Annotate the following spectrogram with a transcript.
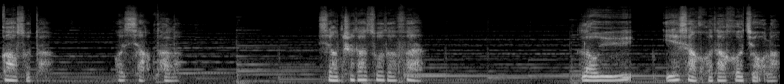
告诉他我想他了，想吃他做的饭。老于也想和他喝酒了，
